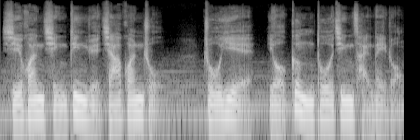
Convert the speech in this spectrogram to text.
喜欢请订阅加关注，主页有更多精彩内容。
